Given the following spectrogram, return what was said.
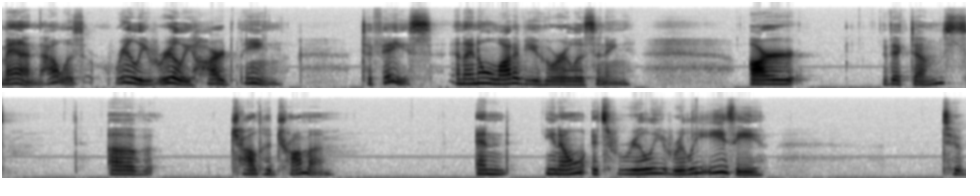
man, that was a really, really hard thing to face. And I know a lot of you who are listening are victims of childhood trauma. And, you know, it's really, really easy to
